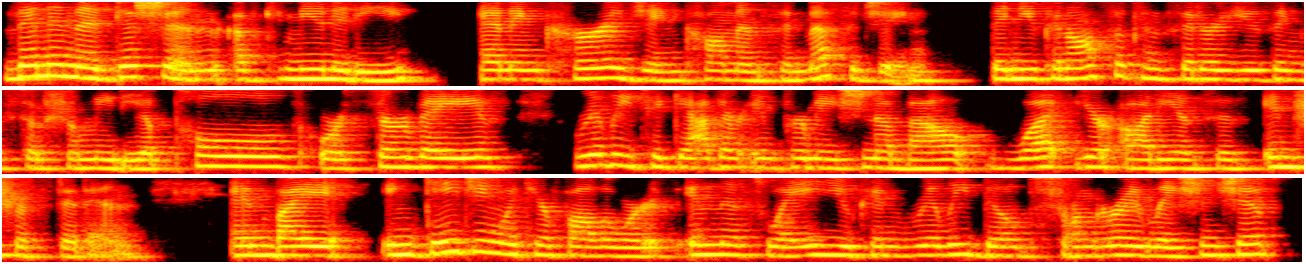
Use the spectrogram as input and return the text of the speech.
Then, in addition of community and encouraging comments and messaging, then you can also consider using social media polls or surveys really to gather information about what your audience is interested in. And by engaging with your followers in this way, you can really build stronger relationships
